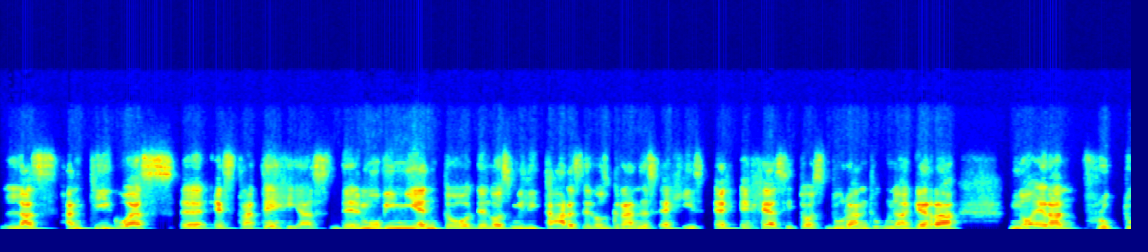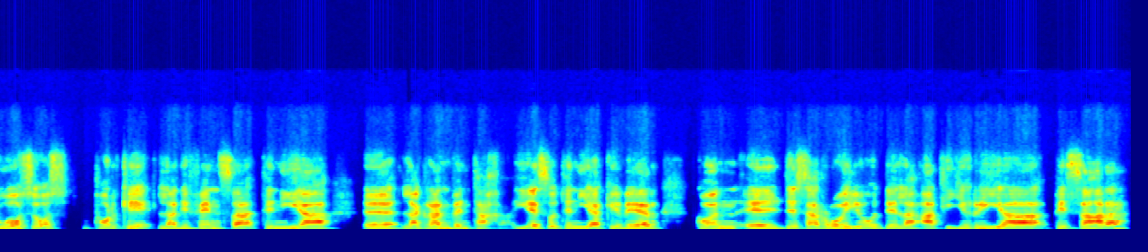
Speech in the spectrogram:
las antiguas eh, estrategias del movimiento de los militares de los grandes ejércitos durante una guerra no eran fructuosos porque la defensa tenía eh, la gran ventaja. Y eso tenía que ver con el desarrollo de la artillería pesada,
